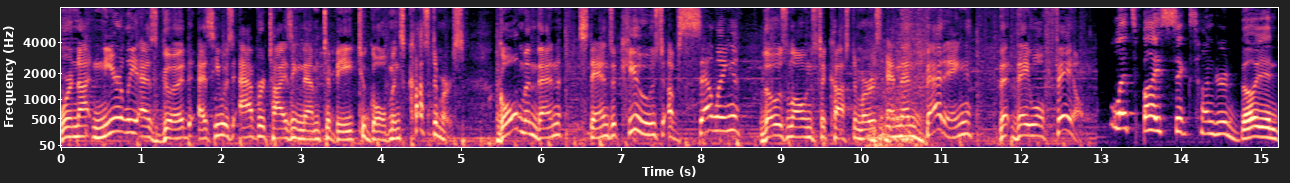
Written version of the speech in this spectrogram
were not nearly as good as he was advertising them to be to Goldman's customers. Goldman then stands accused of selling those loans to customers and then betting that they will fail. Let's buy $600 billion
